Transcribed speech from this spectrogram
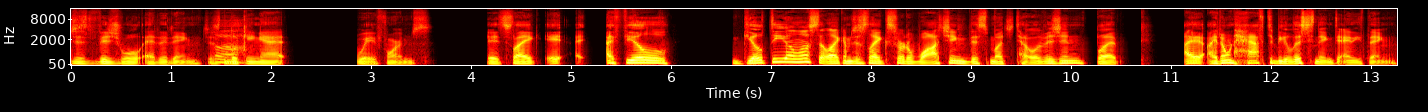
just visual editing, just Ugh. looking at waveforms. It's like it, I- I feel guilty almost that like I'm just like sort of watching this much television, but I I don't have to be listening to anything.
